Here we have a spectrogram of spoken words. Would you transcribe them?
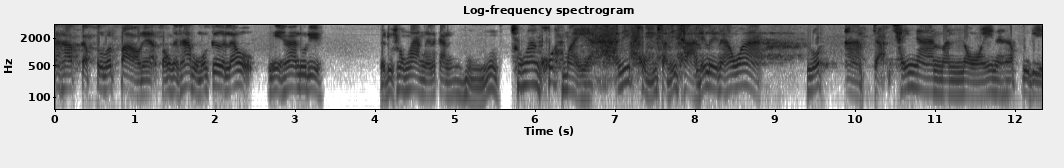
นะครับ กับตัวรถเปล่าเนี่ยสองแสนห้าผมว่าเกินแล้วนี่ฮะดูดิเดี๋ยวดูช่วงล่างเลยแล้วกันหืมช่วงล่างโคตรใหม่อะ อันนี้ผมสันนิษฐานได้เลยนะครับว่ารถอาจจะใช้งานมันน้อยนะครับ ดูดิ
